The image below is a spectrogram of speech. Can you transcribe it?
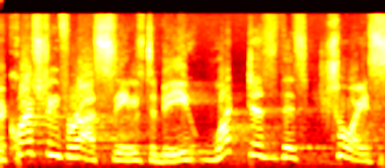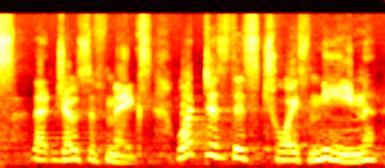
the question for us seems to be what does this choice that Joseph makes, what does this choice mean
